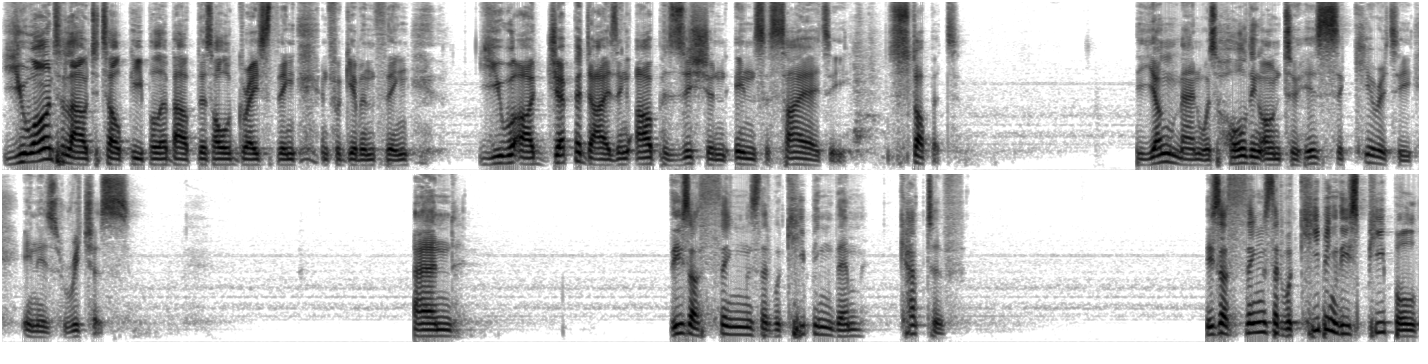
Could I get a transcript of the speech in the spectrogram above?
You aren't allowed to tell people about this whole grace thing and forgiven thing. You are jeopardizing our position in society. Stop it. The young man was holding on to his security in his riches. And these are things that were keeping them captive. These are things that were keeping these people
